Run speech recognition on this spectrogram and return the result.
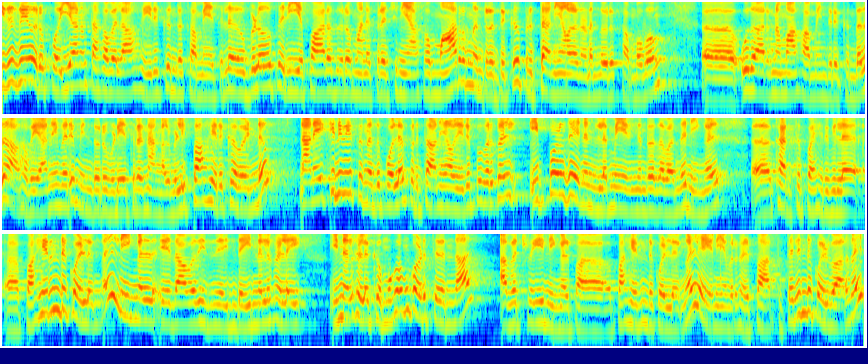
இதுவே ஒரு பொய்யான தகவலாக இருக்கின்ற சமயத்தில் எவ்வளவு பெரிய பாரதூரமான பிரச்சனையாக மாறும் என்றதுக்கு பிரித்தானியாவில் நடந்த ஒரு சம்பவம் உதாரணமாக அமைந்திருக்கின்றது. ஆகவே அனைவரும் இந்த ஒரு விடயத்தில் நாங்கள் விழிப்பாக இருக்க வேண்டும். நான் ஏற்கனவே சொன்னது போல பிரித்தானியாவில் இருப்பவர்கள் இப்பொழுது என்ன நிலைமை என்கின்றதை வந்து நீங்கள் கருத்து பகிர்வில் பகிர்ந்து கொள்ளுங்கள். நீங்கள் ஏதாவது இந்த இந்த இன்னல்களை இன்னல்களுக்கு முகம் கொடுத்திருந்தால் அவற்றையே நீங்கள் ப பகிர்ந்து கொள்ளுங்கள். ஏனையவர்கள் பார்த்து தெரிந்து கொள்வார்கள்.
